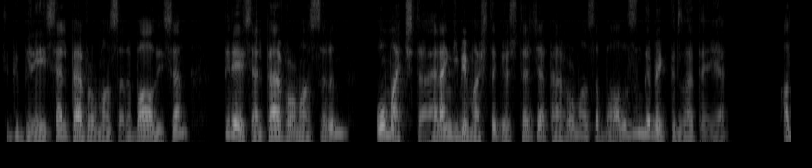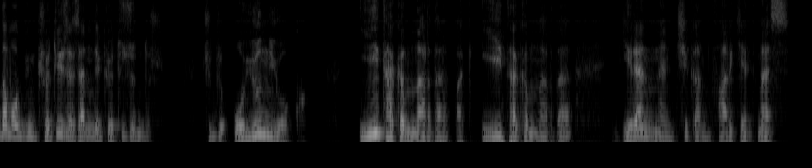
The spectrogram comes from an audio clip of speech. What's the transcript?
Çünkü bireysel performanslara bağlıysan bireysel performansların o maçta herhangi bir maçta göstereceği performansa bağlısın demektir zaten ya. Adam o gün kötüyse sen de kötüsündür. Çünkü oyun yok. İyi takımlarda bak iyi takımlarda girenden çıkan fark etmez.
